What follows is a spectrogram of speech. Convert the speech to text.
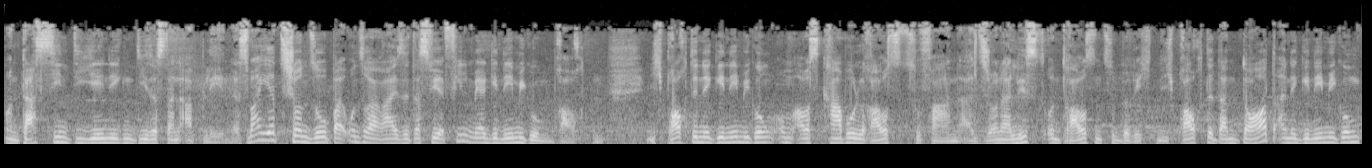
und das sind diejenigen, die das dann ablehnen. Es war jetzt schon so bei unserer Reise, dass wir viel mehr Genehmigungen brauchten. Ich brauchte eine Genehmigung, um aus Kabul rauszufahren als Journalist und draußen zu berichten. Ich brauchte dann dort eine Genehmigung,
